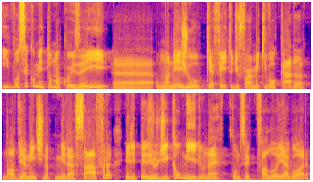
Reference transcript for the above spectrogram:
E você comentou uma coisa aí, uh, um manejo que é feito de forma equivocada, obviamente na primeira safra, ele prejudica o milho, né? Como você falou aí agora.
